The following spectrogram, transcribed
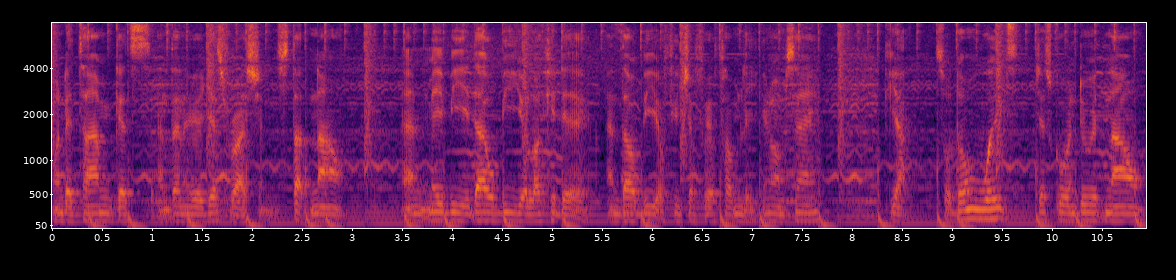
when the time gets and then you're just rushing start now. And maybe that will be your lucky day and that will be your future for your family. You know what i'm saying? Yeah. So don't wait. Just go and do it now.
